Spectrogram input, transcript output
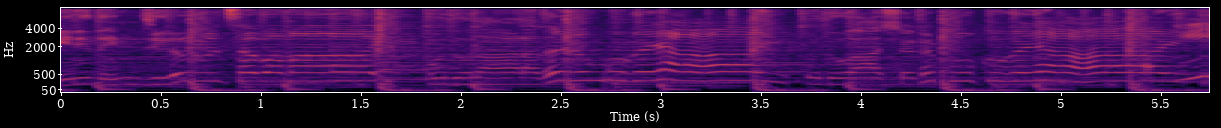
ഇനി നെഞ്ചിലൊരു ഉത്സവമായി പുതുനാളതൊരുങ്ങുകയായി പുതു ആശകൾ പൂക്കുകയായി. ഈ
